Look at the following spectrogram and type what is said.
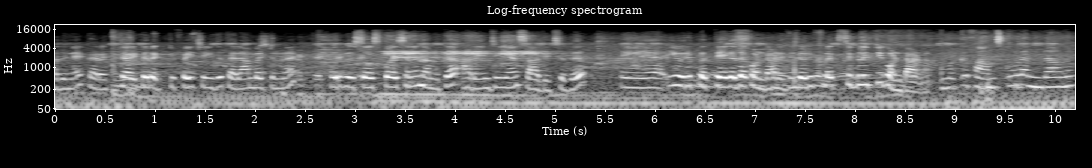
അതിനെ കറക്റ്റായിട്ട് റെക്ടിഫൈ ചെയ്ത് തരാൻ പറ്റുന്ന ഒരു റിസോഴ്സ് പേഴ്സണെ നമുക്ക് അറേഞ്ച് ചെയ്യാൻ സാധിച്ചത്. ഈ ഈ ഒരു പ്രത്യേകത കൊണ്ടാണ് ഇതിന്റെ ഒരു ഫ്ലെക്സിബിലിറ്റി കൊണ്ടാണ്. നമുക്ക് ഫാം സ്കൂൾ എന്താണെന്നും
